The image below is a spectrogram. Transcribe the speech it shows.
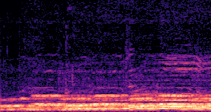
Ooh.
